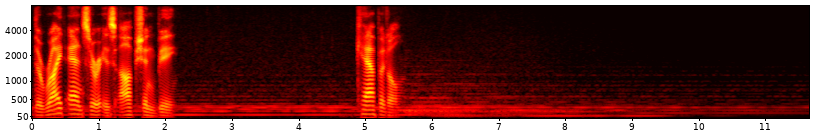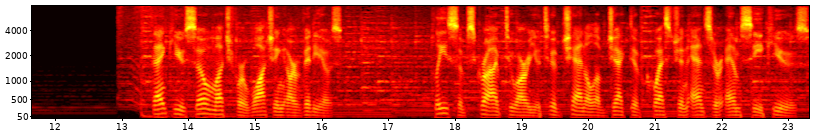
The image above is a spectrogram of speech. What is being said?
The right answer is option B. Capital. Thank you so much for watching our videos. Please subscribe to our YouTube channel Objective Question Answer MCQs.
